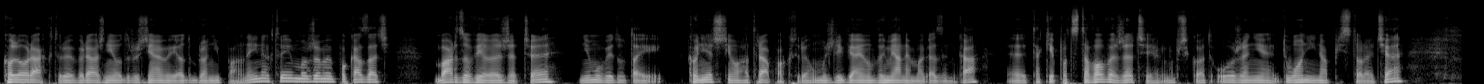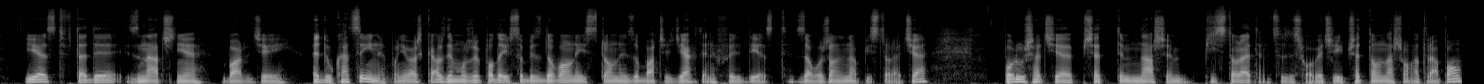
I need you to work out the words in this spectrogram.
kolorach, które wyraźnie odróżniają je od broni palnej, na której możemy pokazać bardzo wiele rzeczy. Nie mówię tutaj koniecznie o atrapach, które umożliwiają wymianę magazynka, takie podstawowe rzeczy, jak na przykład ułożenie dłoni na pistolecie, jest wtedy znacznie bardziej edukacyjne, ponieważ każdy może podejść sobie z dowolnej strony, zobaczyć, jak ten chwyt jest założony na pistolecie, poruszać się przed tym naszym pistoletem, w cudzysłowie, czyli przed tą naszą atrapą,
